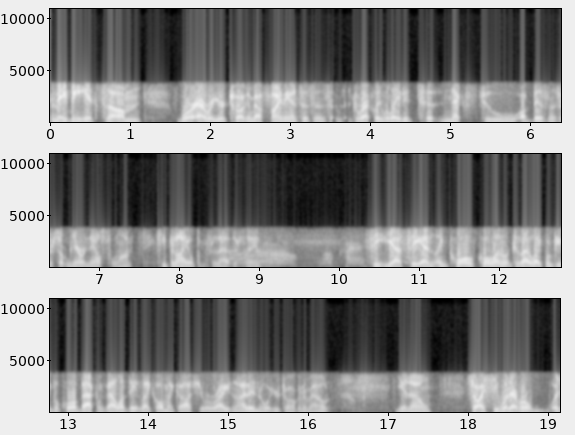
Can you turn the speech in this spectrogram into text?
Maybe it's um wherever you're talking about finances is directly related to next to a business or something near a nail salon. Keep an eye open for that. They're saying. Oh, okay. See, yeah, see, and and call call in because I like when people call back and validate, like, oh my gosh, you were right, and I didn't know what you're talking about, you know. So I see whatever as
